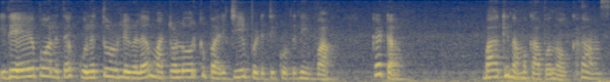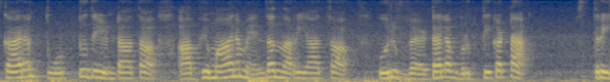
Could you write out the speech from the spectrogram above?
ഇതേപോലത്തെ കുലത്തൊഴിലുകൾ മറ്റുള്ളവർക്ക് പരിചയപ്പെടുത്തിക്കൊണ്ട് നീ വാ. കേട്ടോ? ബാക്കി നമുക്കപ്പോൾ നോക്കാം. സംസ്കാരം തൊട്ടു തീണ്ടാത്ത അഭിമാനം എന്തെന്നറിയാത്ത ഒരു വെടല വൃത്തികെട്ട സ്ത്രീ.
